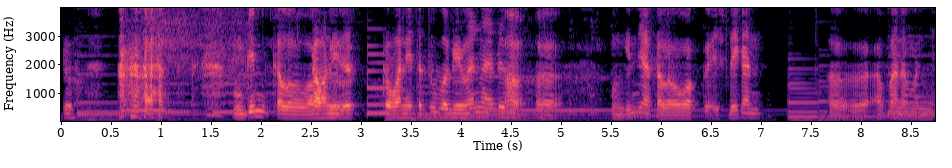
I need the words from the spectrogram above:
mungkin kalau waktu wanita ke wanita tuh bagaimana tuh? Eh, eh, mungkin ya kalau waktu SD kan eh, apa namanya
